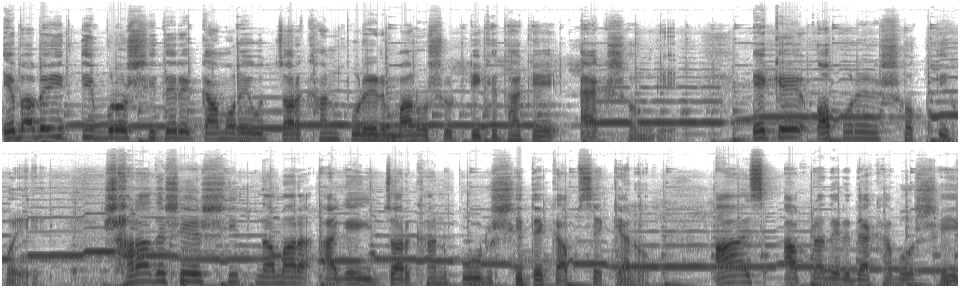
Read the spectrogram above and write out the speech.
এভাবেই তীব্র শীতের কামড়েও চরখানপুরের মানুষ টিকে থাকে একসঙ্গে। একে অপরের শক্তি হয়ে। সারা দেশে শীত নামার আগেই চরখানপুর শীতে কাঁপছে কেন? আজ আপনাদের দেখাবো সেই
